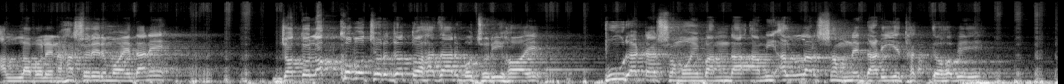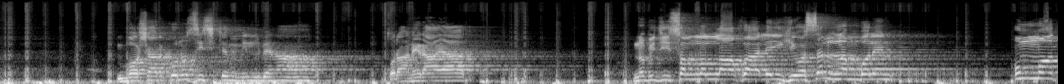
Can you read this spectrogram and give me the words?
আল্লাহ বলেন হাসরের ময়দানে যত লক্ষ বছর, যত হাজার বছরই হয় পুরাটা সময় বান্দা, আমি আল্লাহর সামনে দাঁড়িয়ে থাকতে হবে। বসার কোনো সিস্টেম মিলবে না। কোরআনের আয়াত। নবীজি সাল্লাল্লাহু আলাইহি ওয়াসাল্লাম বলেন, উম্মত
